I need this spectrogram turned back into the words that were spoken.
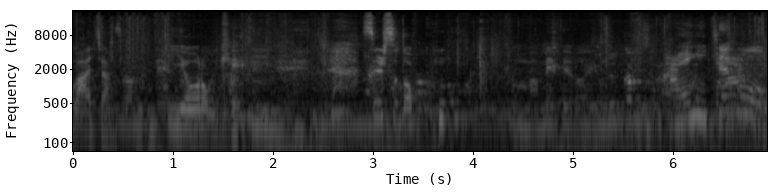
맞아. 요렇게 쓸 수도 없고. 너무 마음에 들어요. 다행이다. 최고.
